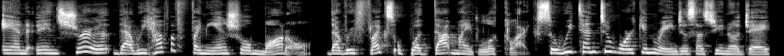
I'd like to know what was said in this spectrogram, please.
and ensure that we have a financial model that reflects what that might look like. So we tend to work in ranges, as you know, Jay,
